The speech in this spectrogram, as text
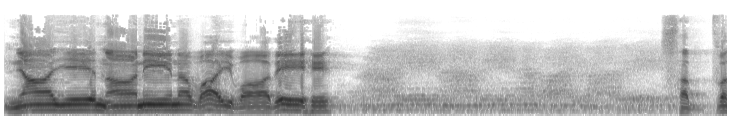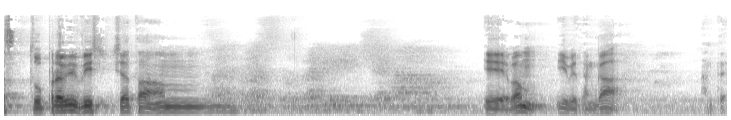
న్యాయేనానేన వాయువాదే సద్వస్తు ప్రవివిశ్చతాం ఏవం ఈ విధంగా. అంతే.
